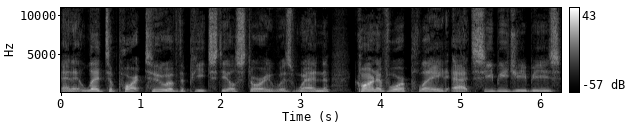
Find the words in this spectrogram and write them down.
and it led to part two of the Pete Steele story was when Carnivore played at CBGB's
